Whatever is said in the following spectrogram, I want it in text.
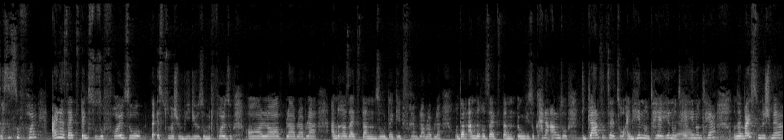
das ist so voll, einerseits denkst du so voll so, da ist zum Beispiel ein Video so mit voll so, oh, love, bla bla bla. Andererseits dann so, der geht fremd, bla bla bla. Und dann andererseits dann irgendwie so, keine Ahnung, so die ganze Zeit so ein Hin und Her, hin und Ja. her, hin und her. Und dann weißt du nicht mehr,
